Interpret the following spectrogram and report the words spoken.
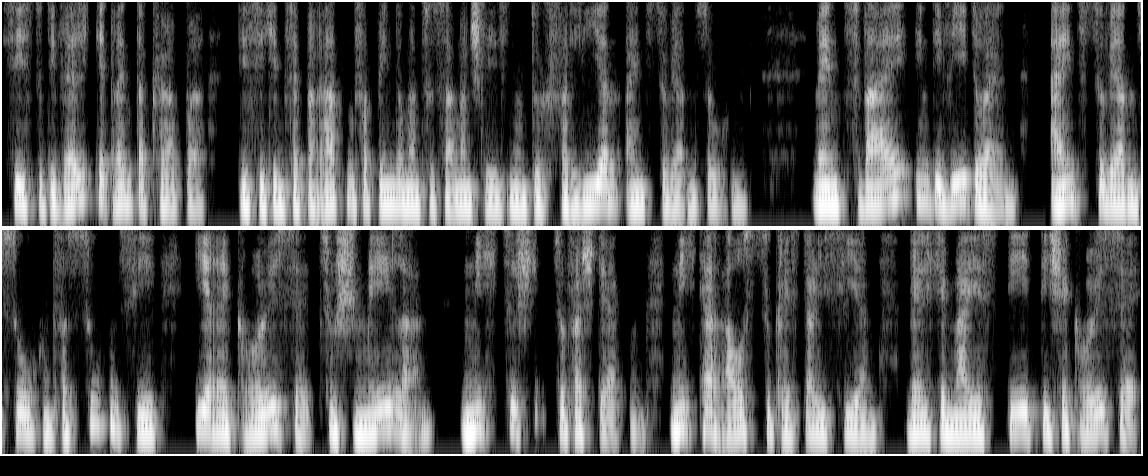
siehst du die Welt getrennter Körper, die sich in separaten Verbindungen zusammenschließen und durch Verlieren eins zu werden suchen. Wenn zwei Individuen eins zu werden suchen, versuchen sie, ihre Größe zu schmälern, nicht zu, zu verstärken, nicht herauszukristallisieren, welche majestätische Größe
